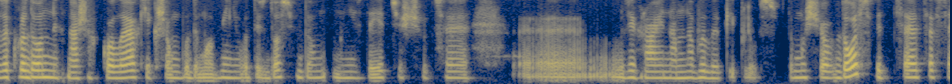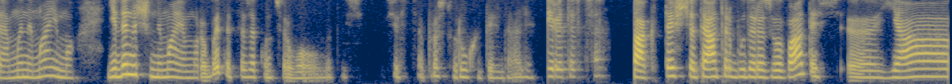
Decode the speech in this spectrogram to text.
закордонних наших колег, якщо ми будемо обмінюватись досвідом, мені здається, що це е, зіграє нам на великий плюс. Тому що досвід це, це все. Ми не маємо. Єдине, що не маємо робити, це законсервовуватись. Все, просто рухатись далі. Вірите в це? Так, те, що театр буде розвиватись, я,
